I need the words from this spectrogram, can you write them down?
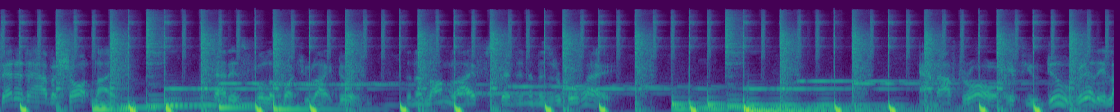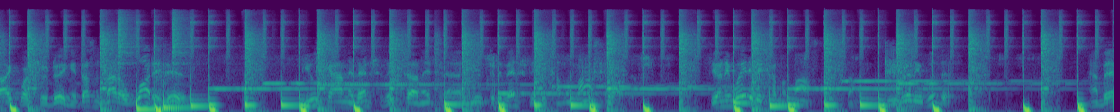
Better to have a short life that is full of what you like doing than a long life spent in a miserable way. And after all, if you do really like what you're doing, it doesn't matter what it is, you can eventually turn it, uh, you can eventually become a master of it. The only way to become a master of something, be really with it. And then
